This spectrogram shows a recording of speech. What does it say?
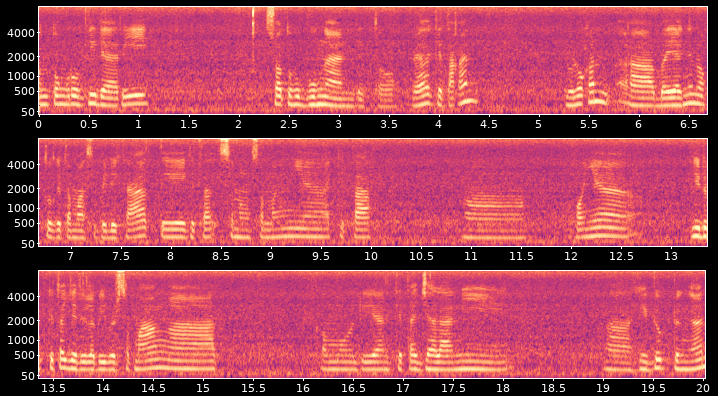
untung rugi dari suatu hubungan gitu. Ya kita kan dulu kan uh, bayangin waktu kita masih PDKT kita senang senangnya kita uh, pokoknya hidup kita jadi lebih bersemangat. Kemudian kita jalani uh, hidup dengan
